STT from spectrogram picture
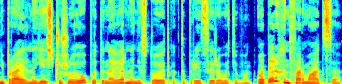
неправильно. Есть чужой опыт, и, наверное, не стоит как-то проецировать его. Во-первых, информация.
